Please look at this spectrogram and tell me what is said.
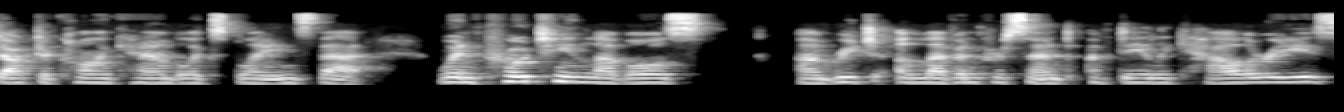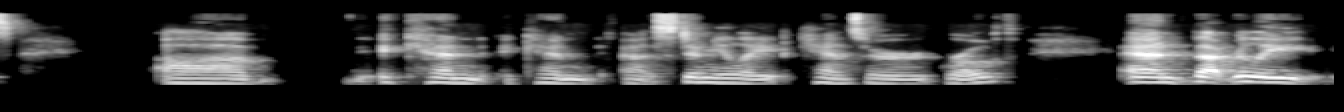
Dr. Colin Campbell explains that when protein levels um, reach 11% of daily calories, uh, it can it can uh, stimulate cancer growth. And that really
